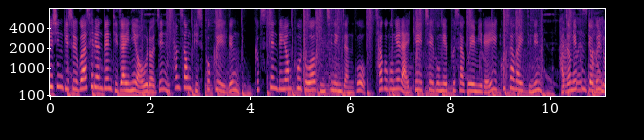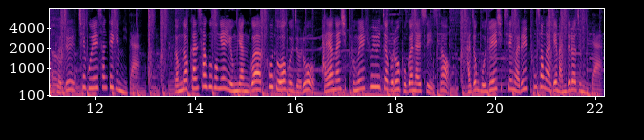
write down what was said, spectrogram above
최신 기술과 세련된 디자인이 어우러진 삼성 비스포크 1등 급스탠드형 포도어 김치냉장고 4901 RK70F49의 미래의 코타 화이트는 가정의 품격을 높여줄 최고의 선택입니다. 넉넉한 4901 용량과 포도어 구조로 다양한 식품을 효율적으로 보관할 수 있어 가족 모두의 식생활을 풍성하게 만들어줍니다.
